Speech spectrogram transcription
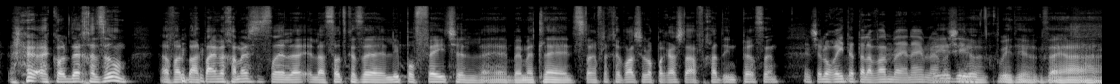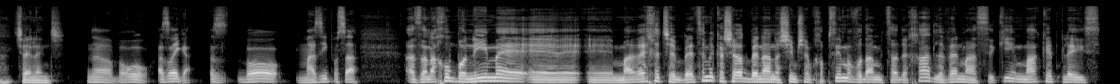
הכל דרך ה Zoom אבל ב2015 לעשות כזה leap of faith של אה, באמת להצטרף לחברה שלא פגשת אף אחד in person שלא ראית את הלבן בעיניים לאנשים. בדיוק בדיוק זה היה challenge. לא ברור אז רגע אז בוא מה Zip עושה. אז אנחנו בונים אה, אה, אה, מערכת שבעצם מקשרת בין האנשים שמחפשים עבודה מצד אחד לבין מעסיקים marketplace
